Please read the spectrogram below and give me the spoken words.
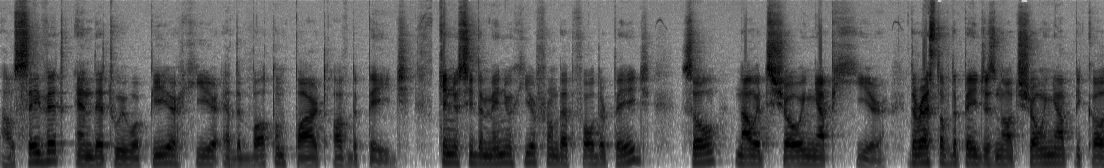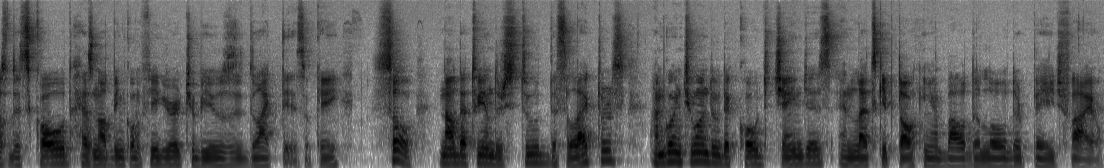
I'll save it and that will appear here at the bottom part of the page. Can you see the menu here from that folder page? So now it's showing up here. The rest of the page is not showing up because this code has not been configured to be used like this, okay? So now that we understood the selectors, I'm going to undo the code changes and let's keep talking about the loader page file,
